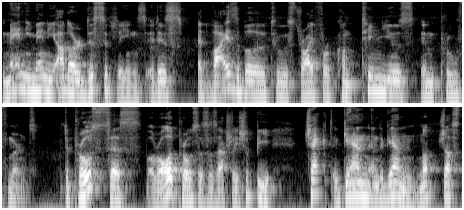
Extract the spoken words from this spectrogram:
many, many other disciplines, it is advisable to strive for continuous improvement. The process, or all processes actually, should be checked again and again, not just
